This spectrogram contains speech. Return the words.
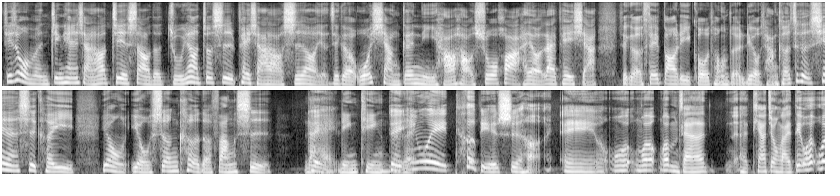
其实我们今天想要介绍的，主要就是佩霞老师哦，有这个我想跟你好好说话，还有赖佩霞这个非暴力沟通的六堂课，这个现在是可以用有声课的方式。来聆听，对，因为特别是哈，诶，我我我们在呃听众来对我我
